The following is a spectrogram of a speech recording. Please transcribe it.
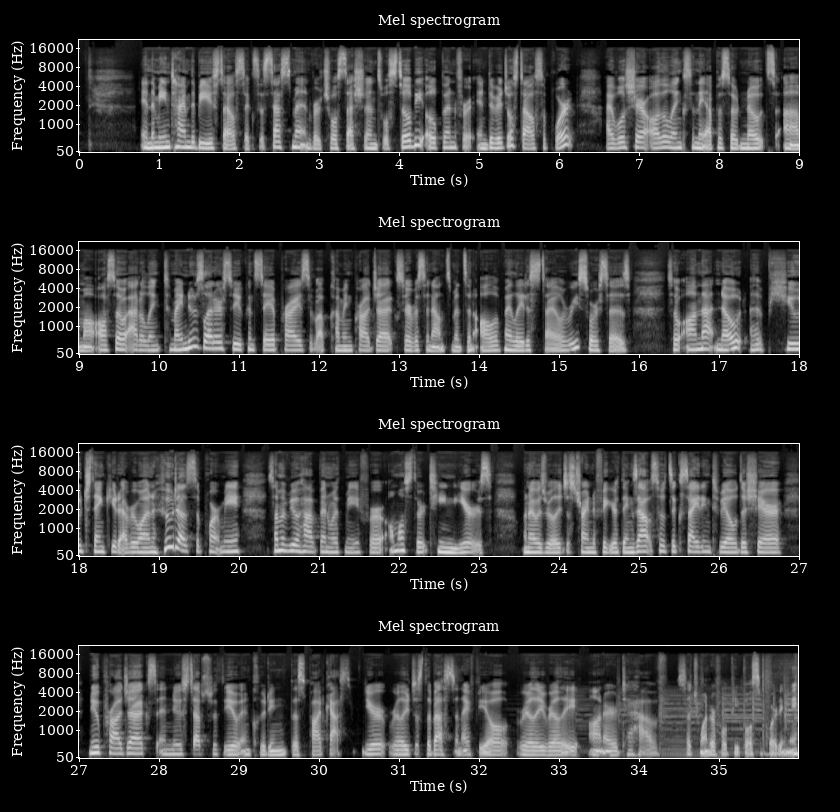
In the meantime, the BU Style 6 assessment and virtual sessions will still be open for individual style support. I will share all the links in the episode notes. Um, I'll also add a link to my newsletter so you can stay apprised of upcoming projects, service announcements, and all of my latest style resources. So, on that note, a huge thank you to everyone who does support me. Some of you have been with me for almost 13 years when I was really just trying to figure things out. So, it's exciting to be able to share new projects and new steps with you, including this podcast. You're really just the best. And I feel really, really honored to have such wonderful people supporting me.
